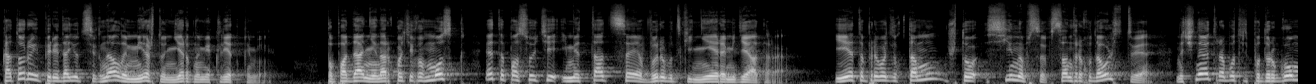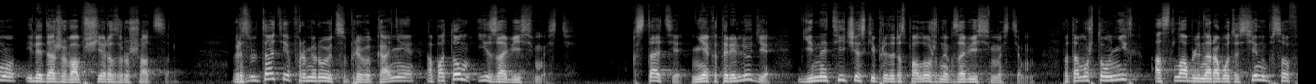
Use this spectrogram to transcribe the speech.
которые передают сигналы между нервными клетками. Попадание наркотиков в мозг – это по сути имитация выработки нейромедиатора – и это приводит к тому, что синапсы в центрах удовольствия начинают работать по-другому или даже вообще разрушаться. В результате формируется привыкание, а потом и зависимость. Кстати, некоторые люди генетически предрасположены к зависимостям, потому что у них ослаблена работа синапсов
